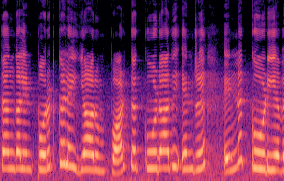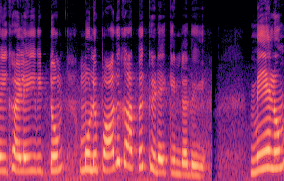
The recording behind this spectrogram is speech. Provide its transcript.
தங்களின் பொருட்களை யாரும் பார்க்கக்கூடாது என்று எண்ணக்கூடியவைகளை விட்டும் முழு பாதுகாப்பு கிடைக்கின்றது. மேலும்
